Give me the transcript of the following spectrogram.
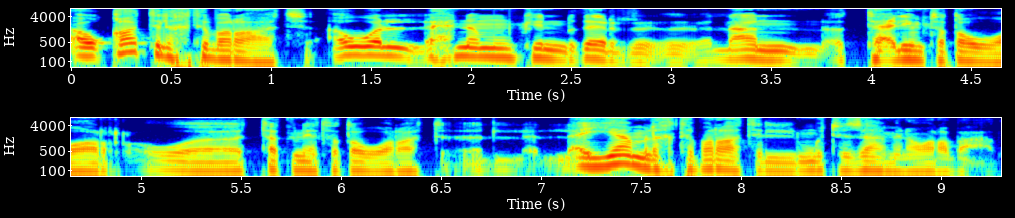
أوقات الاختبارات. أول إحنا ممكن غير الآن التعليم تطور والتقنيه تطورت. الأيام الاختبارات المتزامنة وراء بعض.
